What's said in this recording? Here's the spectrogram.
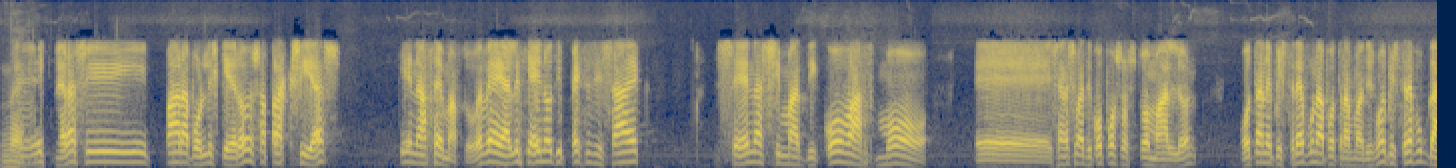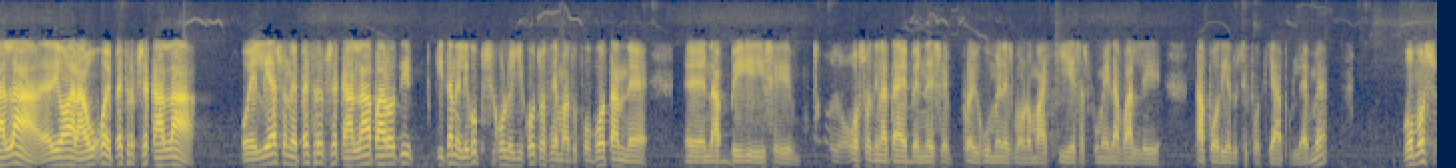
Ναι. Ε, έχει περάσει πάρα πολύς καιρός απραξίας και είναι ένα θέμα αυτό. Βέβαια η αλήθεια είναι ότι οι παίκτες της ΑΕΚ σε ένα σημαντικό βαθμό, ε, σε ένα σημαντικό ποσοστό μάλλον, όταν επιστρέφουν από τραυματισμό, επιστρέφουν καλά. Δηλαδή ο Αραούχο επέστρεψε καλά. Ο Ελίασον επέστρεψε καλά, παρότι ήταν λίγο ψυχολογικό το θέμα του. Φοβόταν ε, ε, να μπει σε, όσο δυνατά έμπαινε σε προηγούμενες μονομαχίες, ας πούμε, ή να βάλει τα πόδια του στη φωτιά που λέμε. Όμως,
